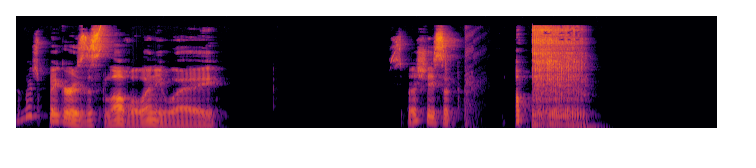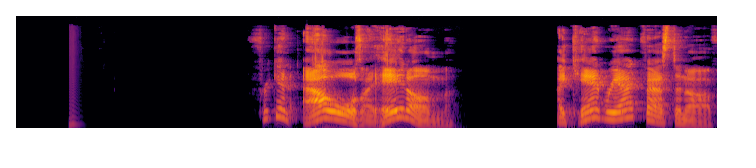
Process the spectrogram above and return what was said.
How much bigger is this level anyway? Especially some... Oh, Freaking owls! I hate them! I can't react fast enough!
